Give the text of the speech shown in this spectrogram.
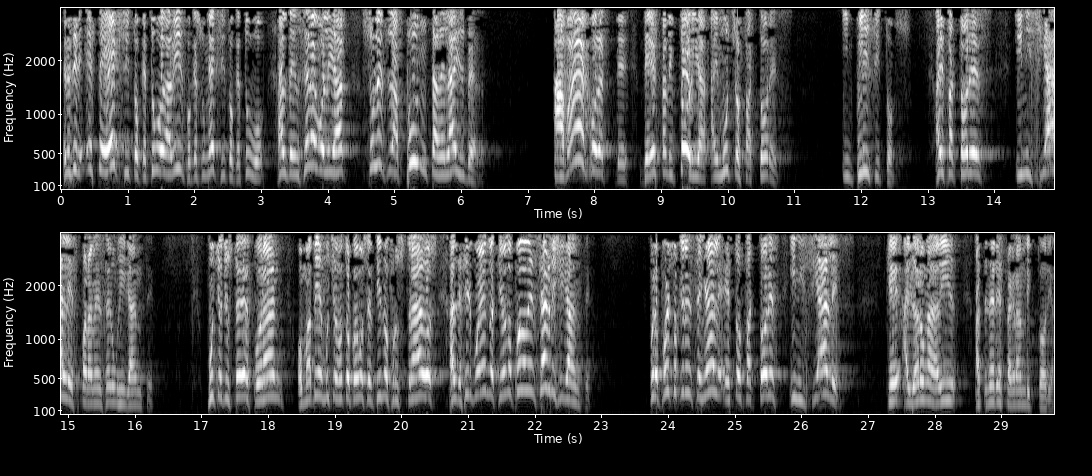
Es decir, este éxito que tuvo David, porque es un éxito que tuvo, al vencer a Goliat, solo es la punta del iceberg. Abajo de, esta victoria hay muchos factores implícitos. Hay factores iniciales para vencer un gigante. Muchos de ustedes podrán, o más bien muchos de nosotros podemos sentirnos frustrados al decir, bueno, es que yo no puedo vencer mi gigante. Pero por eso quiero enseñarles estos factores iniciales que ayudaron a David a tener esta gran victoria.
